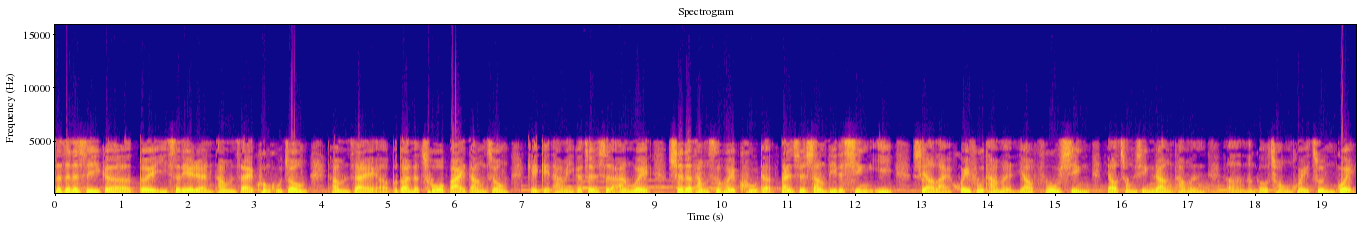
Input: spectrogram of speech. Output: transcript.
这真的是一个对以色列人，他们在困苦中，他们在呃不断的挫败当中，可以给他们一个真实的安慰。是的，他们是会苦的，但是上帝的心意是要来恢复他们，要复兴，要重新让他们呃能够重回尊贵。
